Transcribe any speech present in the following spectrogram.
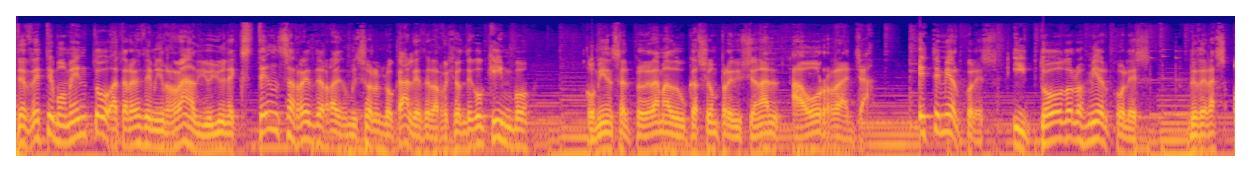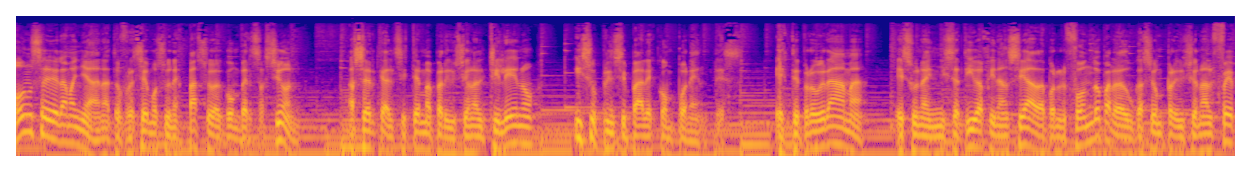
Desde este momento, a través de mi radio y una extensa red de radioemisoras locales de la región de Coquimbo, comienza el programa de educación previsional Ahorra Ya. Este miércoles y todos los miércoles, desde las 11 de la mañana, te ofrecemos un espacio de conversación acerca del sistema previsional chileno y sus principales componentes. Este programa es una iniciativa financiada por el Fondo para la Educación Previsional FEP,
